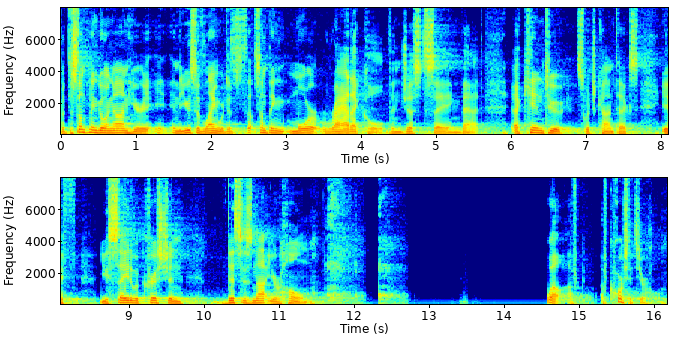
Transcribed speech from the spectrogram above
But there's something going on here in the use of language. It's something more radical than just saying that. Akin to, switch context, if you say to a Christian, This is not your home. Well, of, of course it's your home,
